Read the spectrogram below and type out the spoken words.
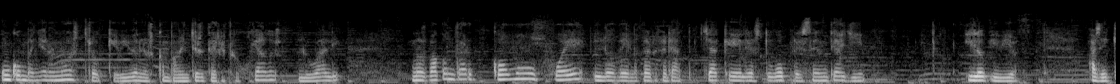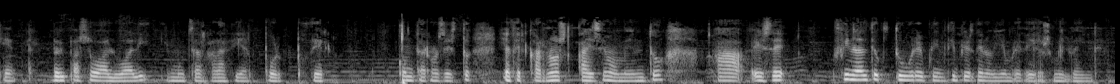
un compañero nuestro que vive en los campamentos de refugiados, Luali, nos va a contar cómo fue lo del Gergerat, ya que él estuvo presente allí y lo vivió. Así que doy paso a Luali y muchas gracias por poder contarnos esto y acercarnos a ese momento, a ese final de octubre, principios de noviembre de 2020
